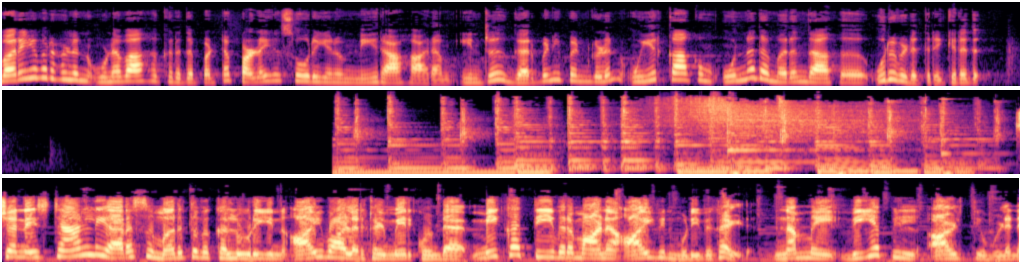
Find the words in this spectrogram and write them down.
வறியவர்களின் உணவாக கருதப்பட்ட பழைய சோறு எனும் நீராகாரம் இன்று கர்ப்பிணி பெண்களின் உயிர்காக்கும் உன்னத மருந்தாக உருவெடுத்திருக்கிறது. சென்னை ஸ்டான்லி அரசு மருத்துவக் கல்லூரியின் ஆய்வாளர்கள் மேற்கொண்ட மிக தீவிரமான ஆய்வின் முடிவுகள் நம்மை வியப்பில் ஆழ்த்தியுள்ளன.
